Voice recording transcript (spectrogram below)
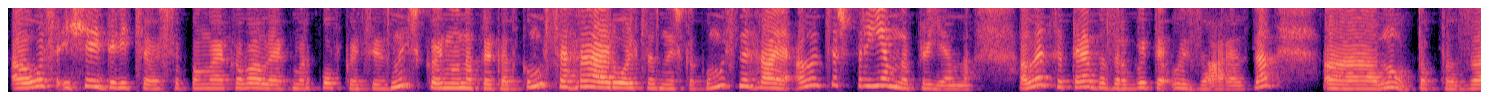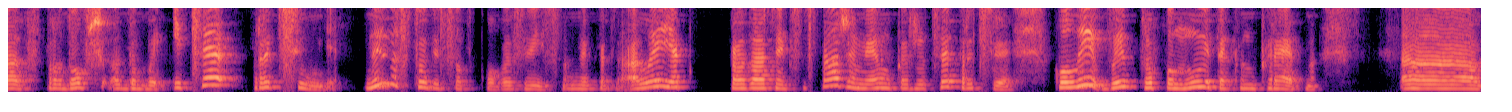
а ось іще й дивіться, ось помаякували як морковкою цією знижкою, ну, наприклад, комусь це грає роль, ця знижка, комусь не грає, але це ж приємно, приємно. Але це треба зробити ось зараз, да? Е, ну, тобто за, впродовж доби. І це працює. Не на 100%, звісно, не, але як продажник зі стажем, я вам кажу, це працює. Коли ви пропонуєте конкретно. Е,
